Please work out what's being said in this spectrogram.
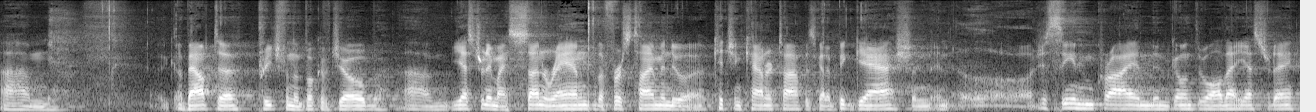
um, about to preach from the book of Job. Um, yesterday, my son ran for the first time into a kitchen countertop. He's got a big gash, and, and oh, just seeing him cry and, and going through all that yesterday.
